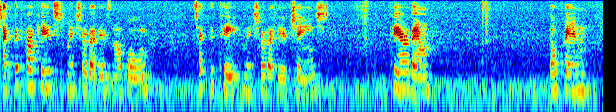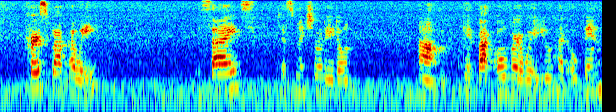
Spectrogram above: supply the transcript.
check the package, make sure that there's no hole. Check the tape, make sure that they're changed. Tear them. Open first flap away. The sides, just make sure they don't um, get back over where you had opened.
